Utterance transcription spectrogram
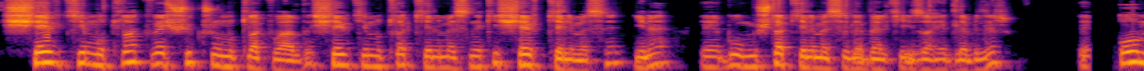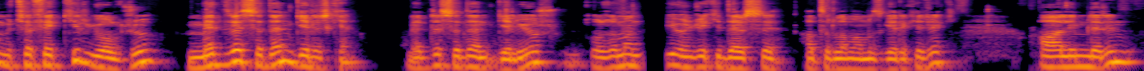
şevki mutlak ve şükrü mutlak vardı. Şevki mutlak kelimesindeki şevk kelimesi yine e, bu müştak kelimesiyle belki izah edilebilir. E, o mütefekkir yolcu medreseden gelirken, medreseden geliyor. O zaman bir önceki dersi hatırlamamız gerekecek. Alimlerin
